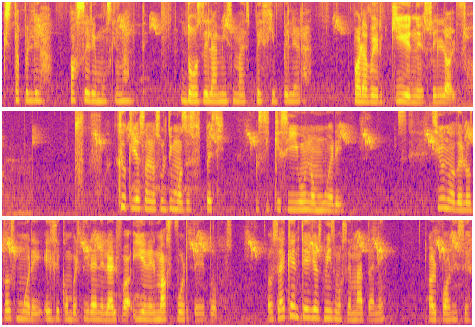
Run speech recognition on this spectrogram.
Esta pelea va a ser emocionante. Dos de la misma especie pelearán para ver quién es el alfa. Creo que ya son los últimos de su especie. Así que si uno muere, si uno de los dos muere, él se convertirá en el alfa y en el más fuerte de todos. O sea que entre ellos mismos se matan, ¿eh? Al parecer.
